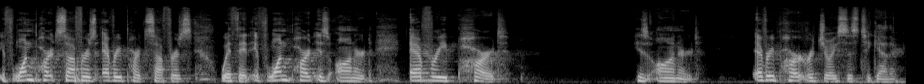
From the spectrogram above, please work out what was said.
If one part suffers, every part suffers with it. If one part is honored, every part is honored. Every part rejoices together.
